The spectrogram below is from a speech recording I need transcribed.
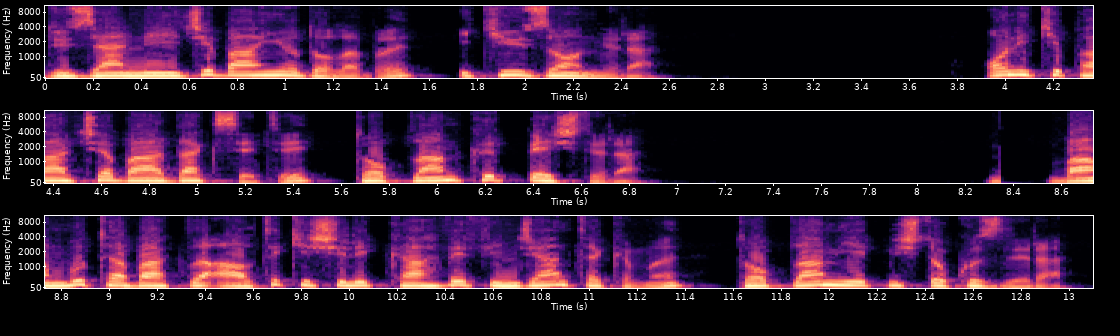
Düzenleyici banyo dolabı, 210 lira. 12 parça bardak seti, toplam 45 lira. Bambu tabaklı 6 kişilik kahve fincan takımı, toplam 79 lira.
